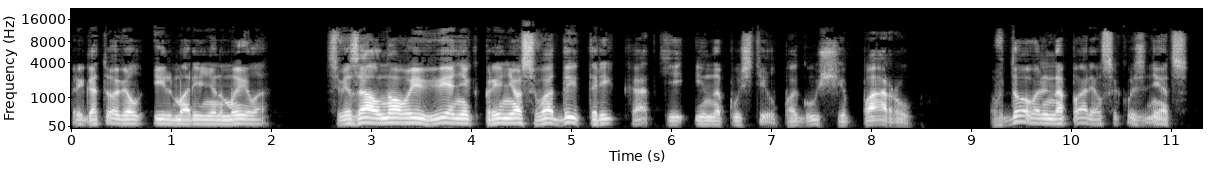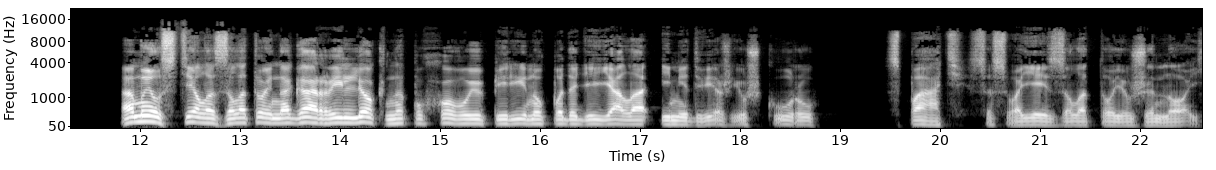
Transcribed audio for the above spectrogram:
Приготовил Ильмаринин мыло, связал новый веник, принес воды три катки и напустил погуще пару. Вдоволь напарился кузнец, омыл с тела золотой нагар и лег на пуховую перину под одеяло и медвежью шкуру спать со своей золотою женой.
